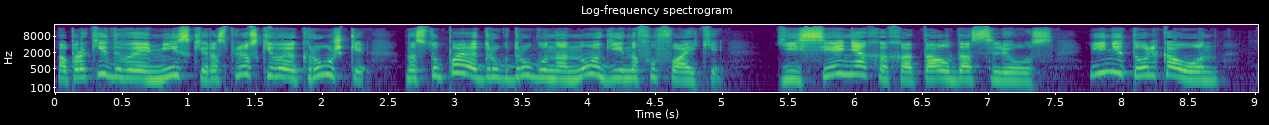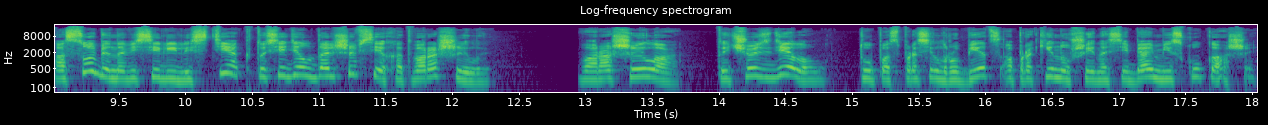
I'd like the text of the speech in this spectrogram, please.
опрокидывая миски, расплескивая кружки, наступая друг другу на ноги и на фуфайки. Есеня хохотал до слез. И не только он. Особенно веселились те, кто сидел дальше всех от Ворошилы. «Ворошила, ты что сделал?» – тупо спросил Рубец, опрокинувший на себя миску каши.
